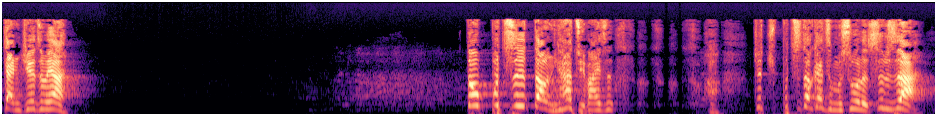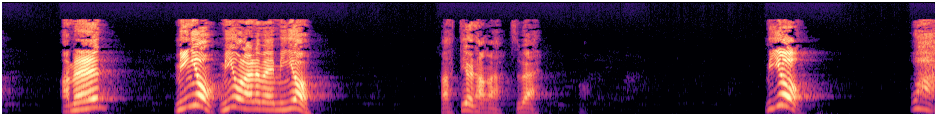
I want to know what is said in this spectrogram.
感觉怎么样？都不知道，你看他嘴巴还是。就不知道该怎么说了，是不是啊？阿门。明佑，明佑来了没？明佑，啊，第二堂啊，是不是？明佑，哇，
